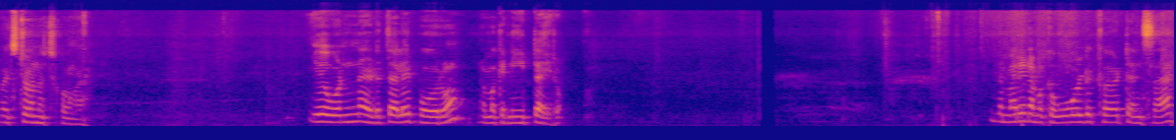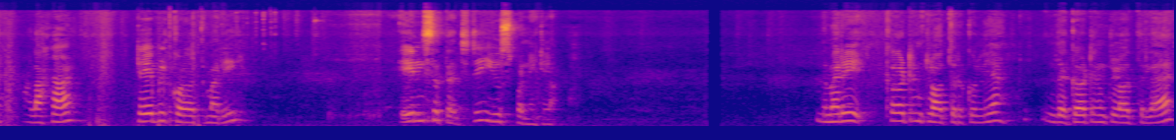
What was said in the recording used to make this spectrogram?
வச்சிட்டோன்னு வச்சுக்கோங்க. இதை ஒன்று எடுத்தாலே போகிறோம் நமக்கு நீட்டாயிரும் இந்த மாதிரி நமக்கு ஓல்டு கர்டன்ஸை அழகாக டேபிள் கிளாத் மாதிரி என்ஸை தைச்சிட்டு யூஸ் பண்ணிக்கலாம். இந்த மாதிரி கர்டன் கிளாத் இருக்கும் இல்லையா? இந்த கர்டன் கிளாத்தில்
